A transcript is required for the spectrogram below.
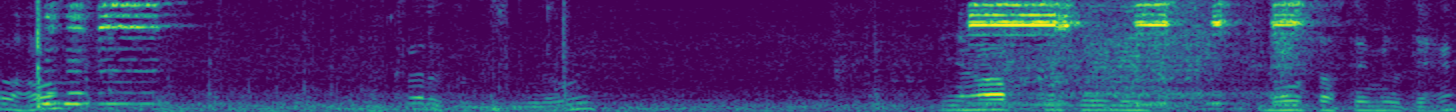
ओहो कर तुम मजबूर हो यहाँ कुरकुरे लेज बहुत सस्ते मिलते हैं।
